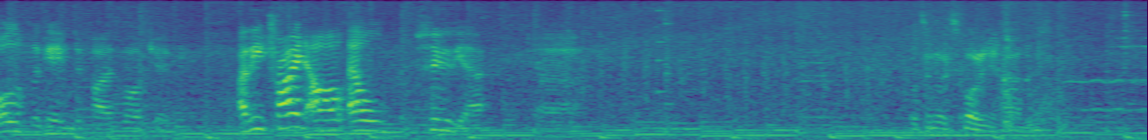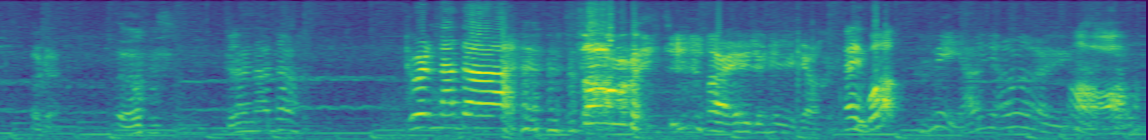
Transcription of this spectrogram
All of the game defies logic. Have you tried all L2 yet? Uh, what's gonna explode in your hand? Okay. Granada. Granada! Son of a! Alright, Adrian, here you go. hey, what? Me? How do you? How do you? Aw.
